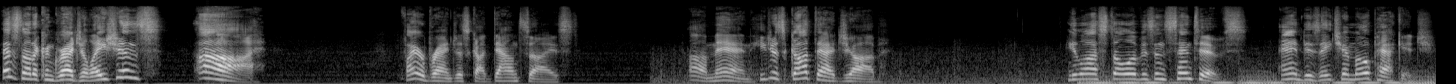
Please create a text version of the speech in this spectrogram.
That's not a congratulations! Ah! Firebrand just got downsized. Oh man, he just got that job. He lost all of his incentives and his HMO package.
